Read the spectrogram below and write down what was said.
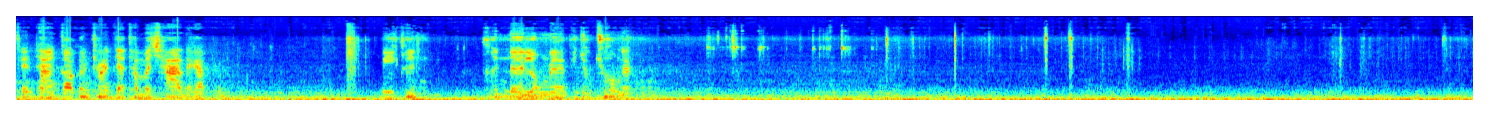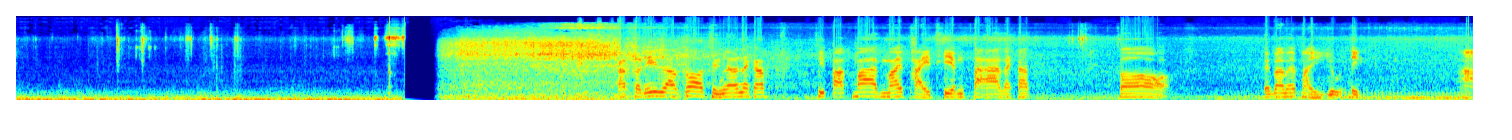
เส้นทางก็ค่อนข้างจะธรรมชาตินะครับ มีขึ้น ขึ้นเนินลงเนินเป็นยุกช่วงนะครับตอนนี้เราก็ถึงแล้วนะครับ ที่พักบ้านไม้ไผ่เทียมตานะครับ ก็เป็นบ้านไม้ไผ่อยู่ติดอ่า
